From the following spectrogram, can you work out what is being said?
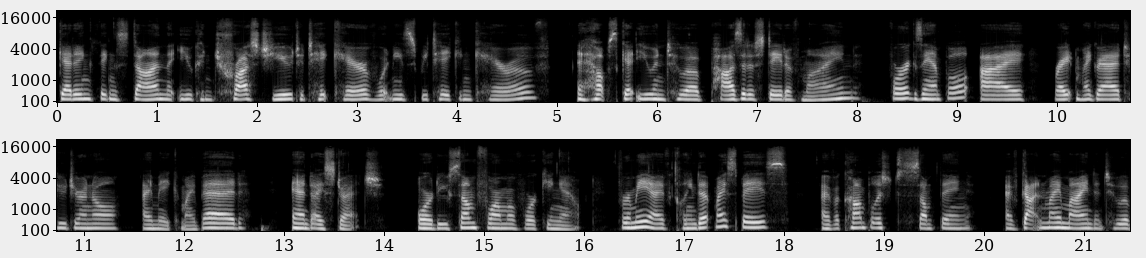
getting things done, that you can trust you to take care of what needs to be taken care of. It helps get you into a positive state of mind. For example, I write my gratitude journal, I make my bed, and I stretch or do some form of working out. For me, I've cleaned up my space, I've accomplished something, I've gotten my mind into a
